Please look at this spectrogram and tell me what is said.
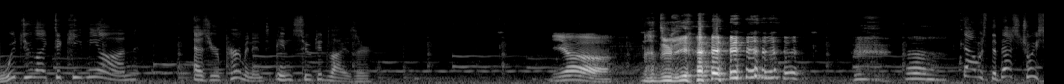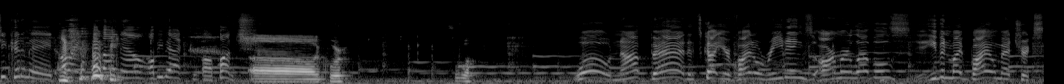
Would you like to keep me on as your permanent in-suit advisor? Ja, natürlich. That was the best choice you could have made. All right, bye bye now. I'll be back. A bunch. ah, cool. Super. Whoa, not bad. It's got your vital readings, armor levels, even my biometrics.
